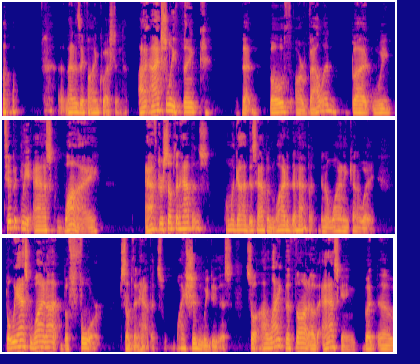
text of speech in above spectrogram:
that is a fine question. I actually think that both are valid, but we typically ask why after something happens. Oh my God, this happened. Why did that happen? In a whining kind of way. But we ask why not before something happens. Why shouldn't we do this? So I like the thought of asking, but uh,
